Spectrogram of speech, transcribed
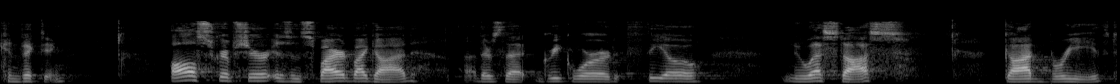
convicting. All scripture is inspired by God. Uh, there's that Greek word theo nuestos, God breathed.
